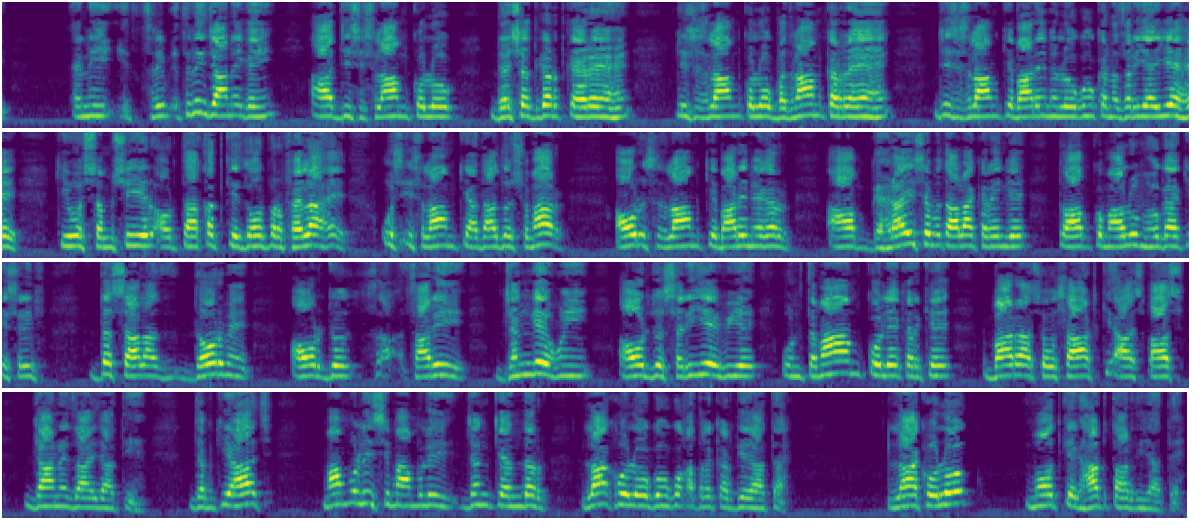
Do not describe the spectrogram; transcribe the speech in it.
یعنی اتنی جانے گئیں۔ آج جس اسلام کو لوگ دہشت گرد کہہ رہے ہیں جس اسلام کو لوگ بدنام کر رہے ہیں، جس اسلام کے بارے میں لوگوں کا نظریہ یہ ہے کہ وہ شمشیر اور طاقت کے زور پر پھیلا ہے، اس اسلام کے اعداد و شمار۔ اور اس اسلام کے بارے میں اگر آپ گہرائی سے مطالعہ کریں گے تو آپ کو معلوم ہوگا کہ صرف دس سالہ دور میں اور جو ساری جنگیں ہوئیں اور جو سریے ہوئے، ان تمام کو لے کر کے بارہ سو ساٹھ کے آس پاس جانے جائے جاتی ہیں۔ جبکہ آج معمولی سی معمولی جنگ کے اندر لاکھوں لوگوں کو قتل کر دیا جاتا ہے۔ لاکھوں لوگ موت کے گھاٹ اتار دیے جاتے ہیں۔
